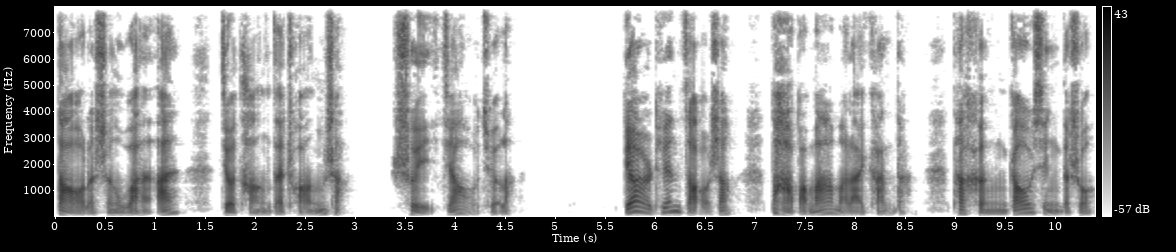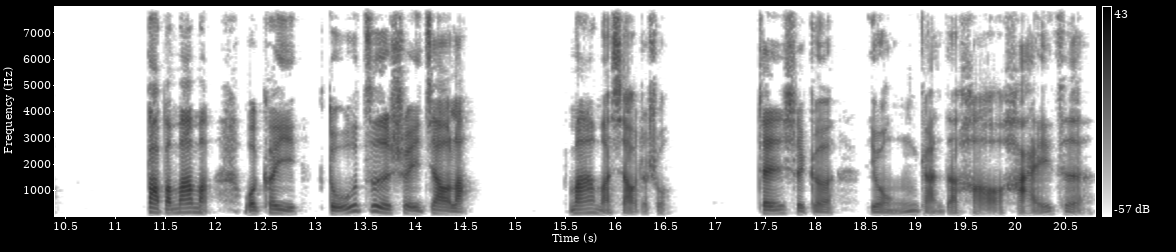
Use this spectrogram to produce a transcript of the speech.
道了声晚安，就躺在床上睡觉去了。第二天早上，爸爸妈妈来看他，他很高兴的说。爸爸妈妈，我可以独自睡觉了。妈妈笑着说：“真是个勇敢的好孩子。”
